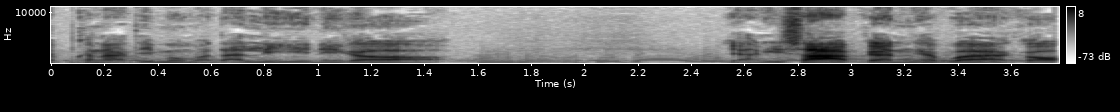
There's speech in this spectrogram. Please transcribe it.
ครับขณะที่มูฮัมหมัดอาลีนี่ก็อย่างที่ทราบกันครับว่าก็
